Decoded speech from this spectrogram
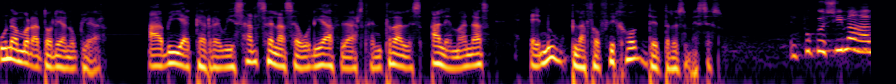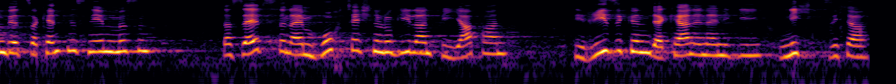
una moratoria nuclear había que revisarse la seguridad de las centrales alemanas en un plazo fijo de tres meses. In Fukushima haben wir zur Kenntnis nehmen müssen, dass selbst in einem Hochtechnologieland wie Japan die Risiken der Kernenergie nicht sicher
